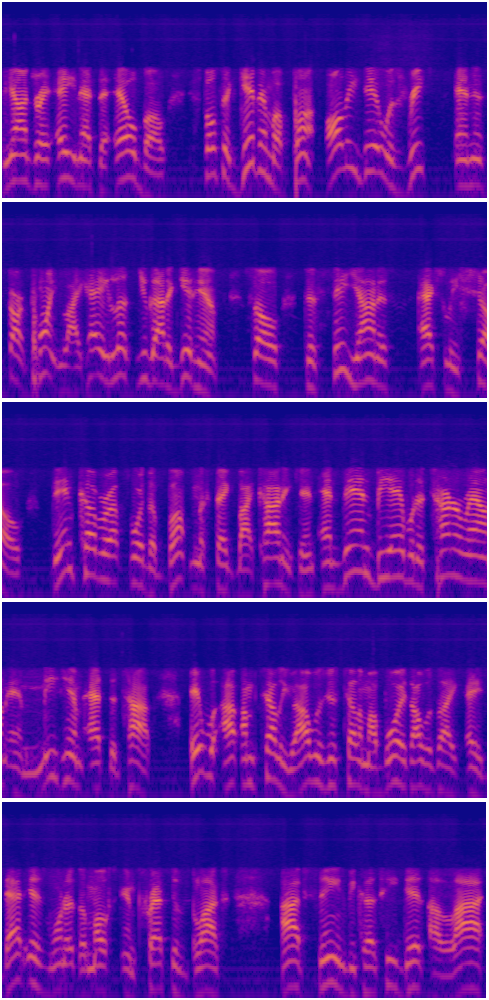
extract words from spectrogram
DeAndre Ayton at the elbow He's supposed to give him a bump. All he did was reach and then start pointing like, "Hey, look, you got to get him." So to see Giannis actually show, then cover up for the bump mistake by Connaughton, and then be able to turn around and meet him at the top. It, I, I'm telling you, I was just telling my boys, I was like, "Hey, that is one of the most impressive blocks I've seen because he did a lot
